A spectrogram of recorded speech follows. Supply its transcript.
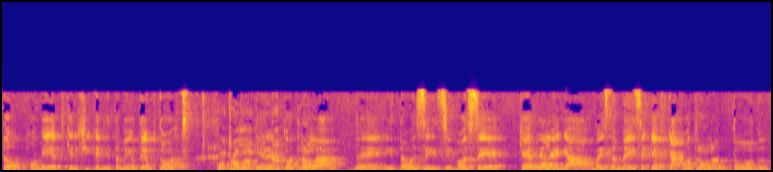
tão com medo que ele fica ali também o tempo todo Controlando tudo, querendo né? controlar, né? Então, assim, se você quer delegar, mas também você quer ficar controlando tudo,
